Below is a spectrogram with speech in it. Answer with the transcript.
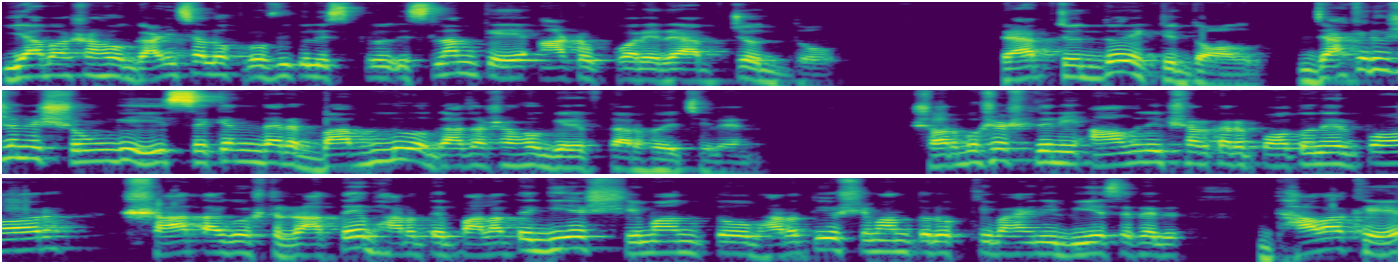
ইয়াবা সহ গাড়ি চালক রফিকুল ইস- ইসলামকে আটক করে র্যাব চোদ্দ। র্যাব চোদ্দোর একটি দল। জাকির হোসেনের সঙ্গী সেকেন্দার বাবলু ও গাজা সহ গ্রেফতার হয়েছিলেন। সর্বশেষ তিনি আওয়ামী লীগ সরকারের পতনের পর সাত আগস্ট রাতে ভারতে পালাতে গিয়ে সীমান্ত, ভারতীয় সীমান্ত রক্ষী বাহিনী বিএসএফ এর ধাওয়া খেয়ে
